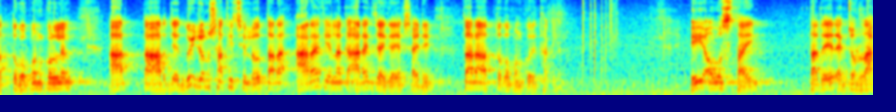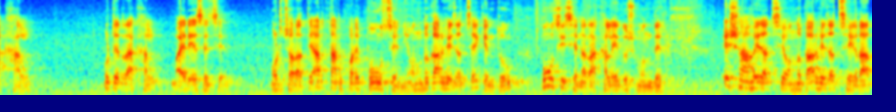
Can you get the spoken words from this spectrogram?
আত্মগোপন করলেন। আর তার যে দুইজন সাথী ছিল, তারা আর এক এলাকা আর এক জায়গায়, এক সাইডে তারা আত্মগোপন করে থাকলেন। এই অবস্থায় তাদের একজন রাখাল ওটের রাখাল বাইরে এসেছে ওট চড়াতে আর তারপরে পৌঁছেনি। অন্ধকার হয়ে যাচ্ছে, কিন্তু পৌঁছিছে না রাখালে দুশ্মনদের। এসা হয়ে যাচ্ছে, অন্ধকার হয়ে যাচ্ছে, রাত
